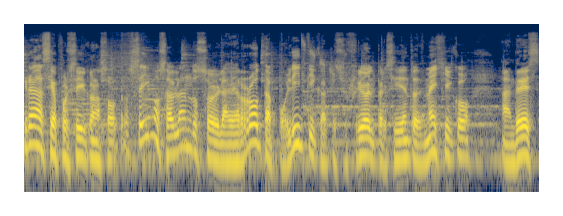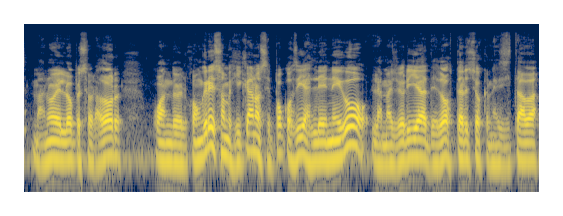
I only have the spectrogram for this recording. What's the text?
Gracias por seguir con nosotros. Seguimos hablando sobre la derrota política que sufrió el presidente de México, Andrés Manuel López Obrador, cuando el Congreso mexicano hace pocos días le negó la mayoría de dos tercios que necesitaba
